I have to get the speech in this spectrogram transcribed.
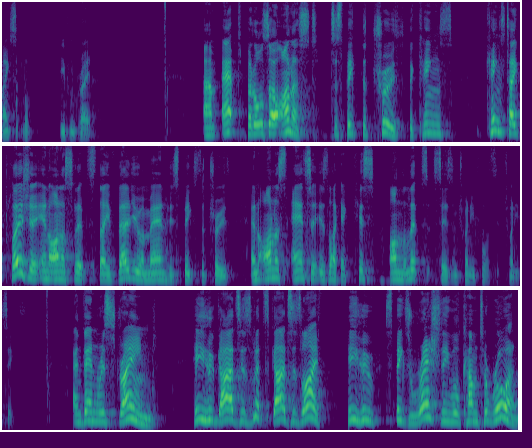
makes it look even greater. Um, apt, but also honest, to speak the truth. The king's Kings take pleasure in honest lips. They value a man who speaks the truth. An honest answer is like a kiss on the lips, it says in 24 26. And then restrained. He who guards his lips guards his life. He who speaks rashly will come to ruin.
